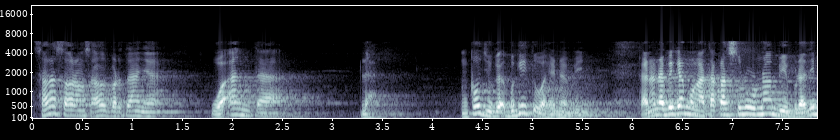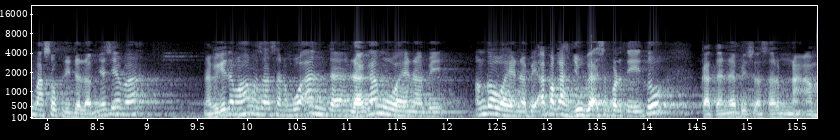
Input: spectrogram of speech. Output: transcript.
salah seorang sahabat bertanya, wa anta lah engkau juga begitu wahai Nabi. Karena Nabi kan mengatakan seluruh Nabi berarti masuk di dalamnya siapa? Nabi kita Muhammad SAW, wa anta, lah kamu wahai Nabi, engkau wahai Nabi, apakah juga seperti itu? Kata Nabi SAW, naam.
